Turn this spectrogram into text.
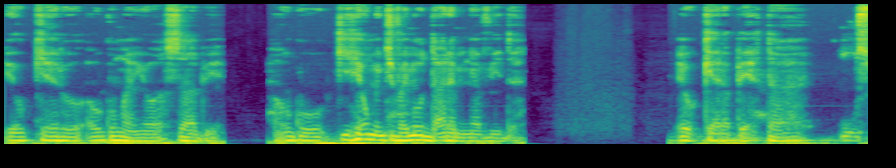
Eu quero algo maior, sabe? Algo que realmente vai mudar a minha vida. Eu quero apertar uns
